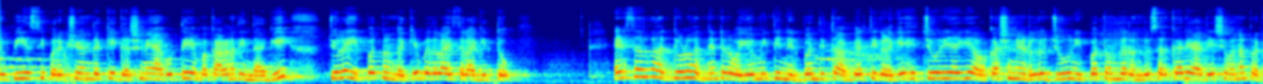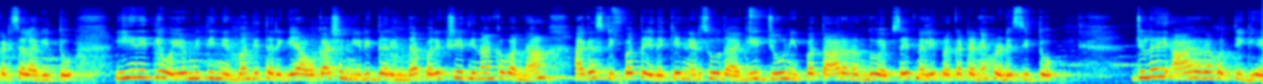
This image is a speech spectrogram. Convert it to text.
ಯು ಪಿ ಎಸ್ ಸಿ ಪರೀಕ್ಷೆಯೊಂದಕ್ಕೆ ಘರ್ಷಣೆಯಾಗುತ್ತೆ ಎಂಬ ಕಾರಣದಿಂದಾಗಿ ಜುಲೈ ಇಪ್ಪತ್ತೊಂದಕ್ಕೆ ಬದಲಾಯಿಸಲಾಗಿತ್ತು. ಎರಡು ಸಾವಿರದ ಹದಿನೇಳು ಹದಿನೆಂಟರ ವಯೋಮಿತಿ ನಿರ್ಬಂಧಿತ ಅಭ್ಯರ್ಥಿಗಳಿಗೆ ಹೆಚ್ಚುವರಿಯಾಗಿ ಅವಕಾಶ ನೀಡಲು ಜೂನ್ ಇಪ್ಪತ್ತೊಂದರಂದು ಸರ್ಕಾರಿ ಆದೇಶವನ್ನು ಪ್ರಕಟಿಸಲಾಗಿತ್ತು. ಈ ರೀತಿ ವಯೋಮಿತಿ ನಿರ್ಬಂಧಿತರಿಗೆ ಅವಕಾಶ ನೀಡಿದ್ದರಿಂದ ಪರೀಕ್ಷೆ ದಿನಾಂಕವನ್ನು ಆಗಸ್ಟ್ ಇಪ್ಪತ್ತೈದಕ್ಕೆ ನಡೆಸುವುದಾಗಿ ಜೂನ್ ಇಪ್ಪತ್ತಾರರಂದು ವೆಬ್ಸೈಟ್ನಲ್ಲಿ ಪ್ರಕಟಣೆ ಹೊರಡಿಸಿತ್ತು. ಜುಲೈ ಆರರ ಹೊತ್ತಿಗೆ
